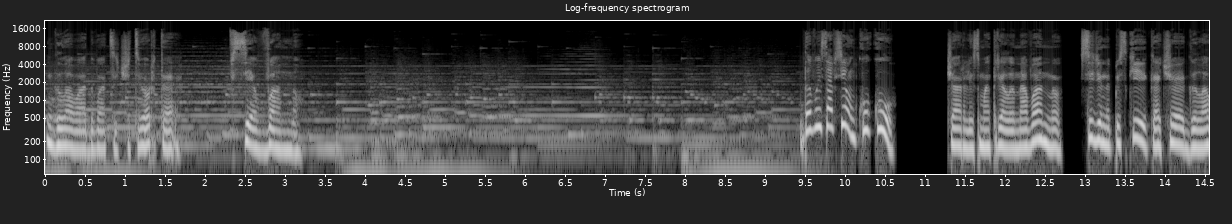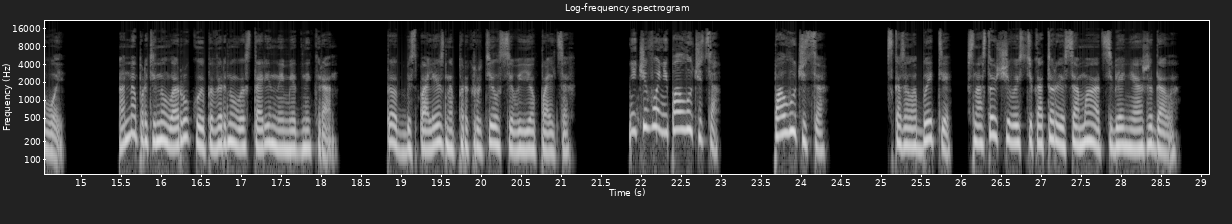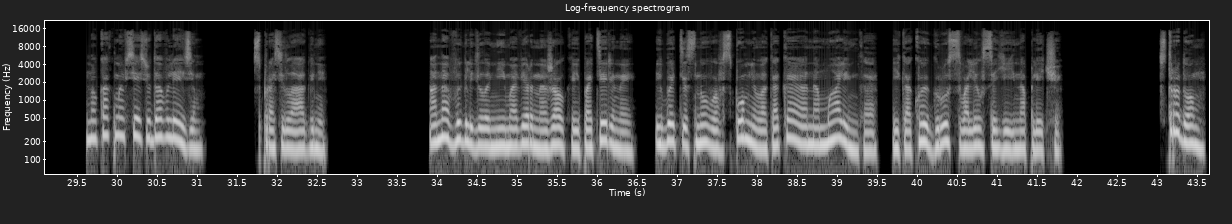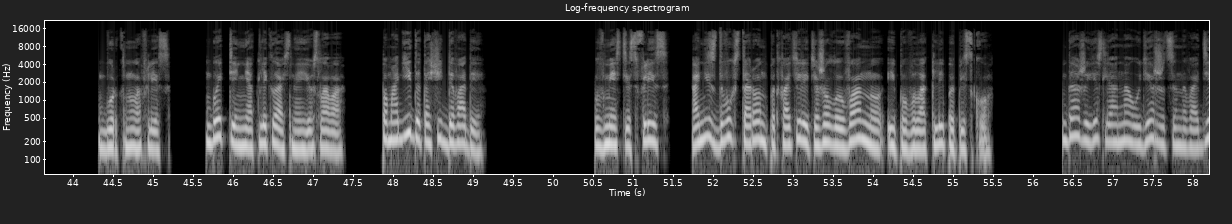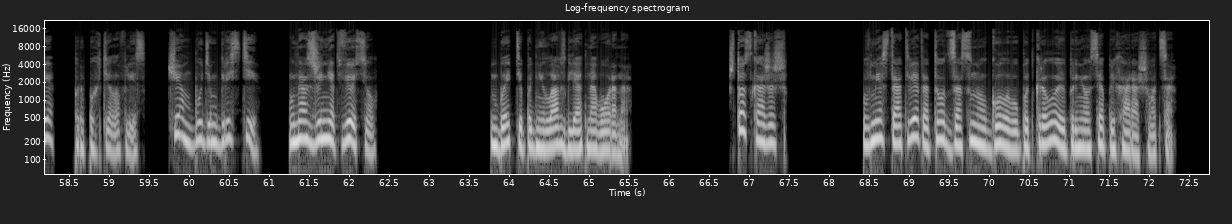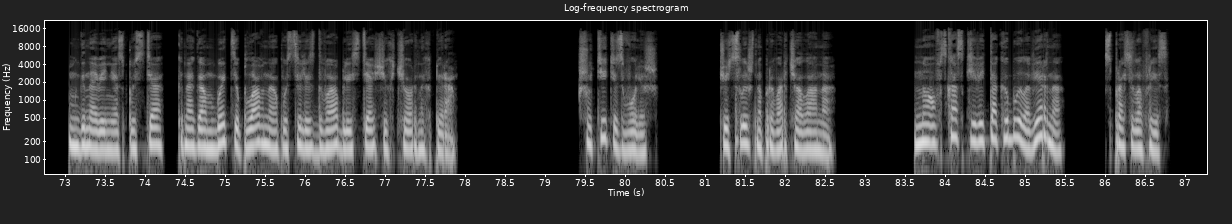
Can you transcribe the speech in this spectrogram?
Глава 24. Все в ванну. «Да вы совсем куку!» -ку Чарли смотрела на ванну, сидя на песке и качая головой. Она протянула руку и повернула старинный медный кран. Тот бесполезно прокрутился в ее пальцах. «Ничего не получится!» «Получится!» — сказала Бетти с настойчивостью, которой сама от себя не ожидала. «Но как мы все сюда влезем?» — спросила Агни. Она выглядела неимоверно жалкой и потерянной, и Бетти снова вспомнила, какая она маленькая и какой груз свалился ей на плечи. «С трудом», — буркнула Флис. Бетти не отвлеклась на ее слова. «Помоги дотащить до воды». Вместе с Флис они с двух сторон подхватили тяжелую ванну и поволокли по песку. «Даже если она удержится на воде», — пропыхтела Флис, — «чем будем грести? У нас же нет весел». Бетти подняла взгляд на ворона. «Что скажешь?» Вместо ответа тот засунул голову под крыло и принялся прихорашиваться. Мгновение спустя к ногам Бетти плавно опустились два блестящих черных пера. «Шутить изволишь?» — чуть слышно проворчала она. «Но в сказке ведь так и было, верно?» — спросила Фрис.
